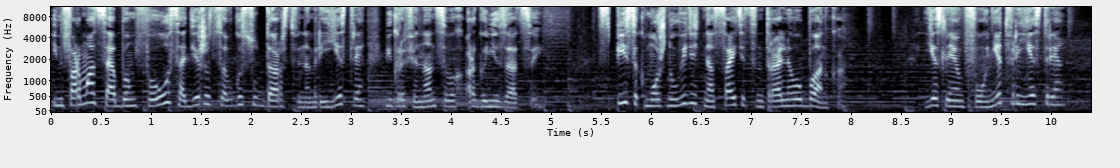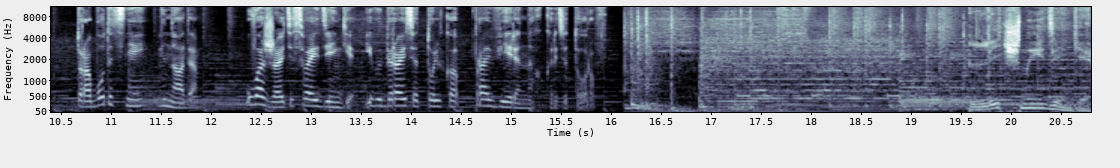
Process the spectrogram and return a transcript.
Информация об МФО содержится в Государственном реестре микрофинансовых организаций. Список можно увидеть на сайте Центрального банка. Если МФО нет в реестре, то работать с ней не надо. Уважайте свои деньги и выбирайте только проверенных кредиторов. Личные деньги.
